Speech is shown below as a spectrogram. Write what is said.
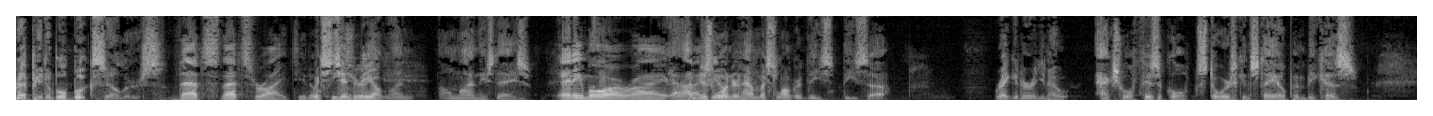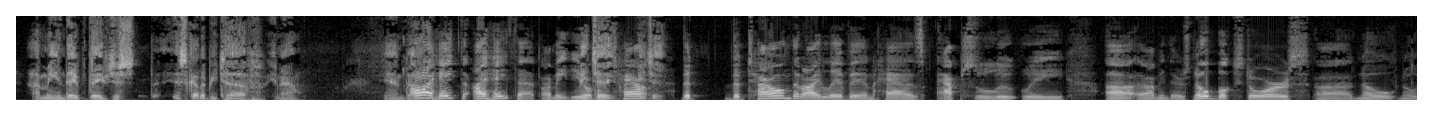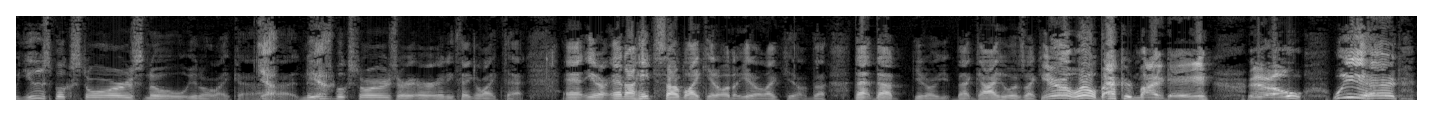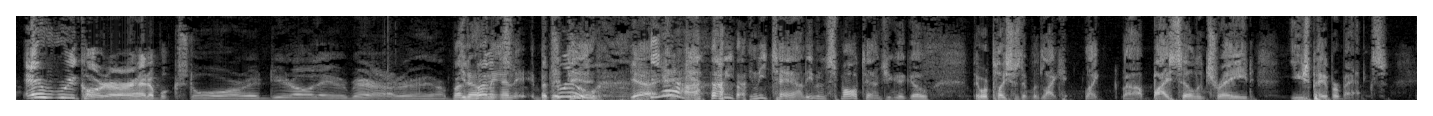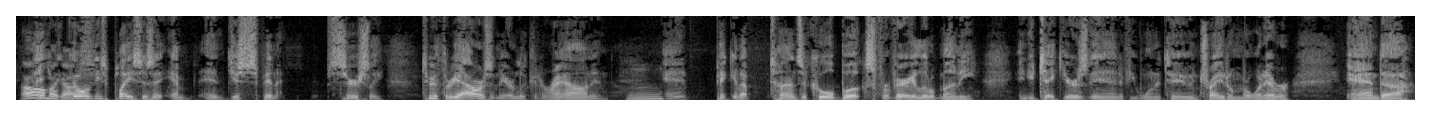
Reputable booksellers, That's that's right. You know, which tend to be online online these days. anymore, right? Yeah, I'm just You know, wondering how much longer these these uh, regular, you know, actual physical stores can stay open because, I mean, they've they've just it's got to be tough, you know. And uh, Oh, I hate that. I hate that. I mean, you Me know, too, the town, the the town that I live in has absolutely. Uh, I mean, there's no bookstores, uh, no no used bookstores, no you know like uh, Yeah, news yeah. bookstores or, or anything like that. And you know, and I hate to sound like you know you know like you know the that that you know that guy who was like you know well back in my day you know we had every corner had a bookstore and you know they know, but you know, but man, but they true. did. Yeah, Yeah. and- and any, any town, even small towns, you could go. There were places that would like like uh, buy, sell, and trade used paperbacks. Oh, And my could Go in these places and, and and just spend seriously two or three hours in there looking around and Mm-hmm. and picking up tons of cool books for very little money. And you take yours in if you wanted to and trade them or whatever. And uh,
